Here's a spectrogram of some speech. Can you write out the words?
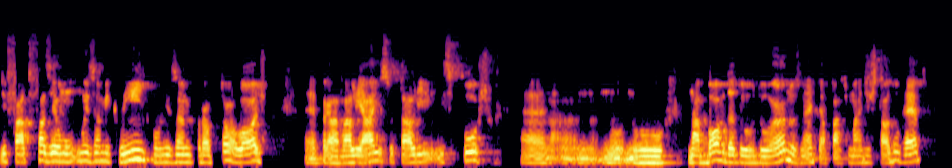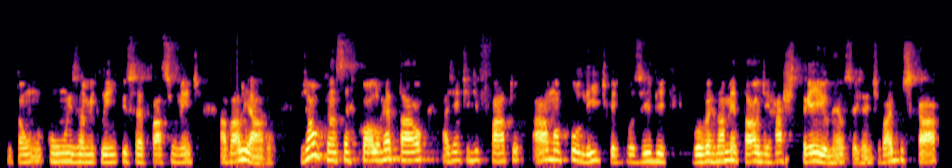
de fato, fazer um, um exame clínico, um exame proctológico, é, para avaliar. Isso está ali exposto é, na, no, no, na borda do, do ânus, né, que é a parte mais distal do reto. Então, com um exame clínico, isso é facilmente avaliável. Já o câncer coloretal, a gente de fato há uma política, inclusive governamental, de rastreio, né? ou seja, a gente vai buscar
